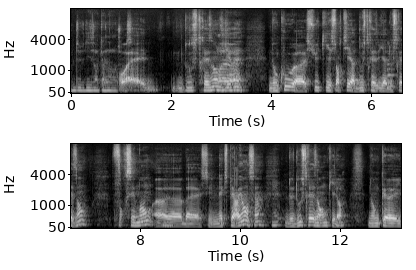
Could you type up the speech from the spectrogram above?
de 10 ans, 15 ans, je ouais, 12, 13 ans, je dirais. Donc, où, euh, celui qui est sorti à 12, 13, il y a 12, 13 ans, forcément, euh, mm. bah, c'est une expérience hein, mm. de 12-13 ans qu'il a. Mm. Donc, euh,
